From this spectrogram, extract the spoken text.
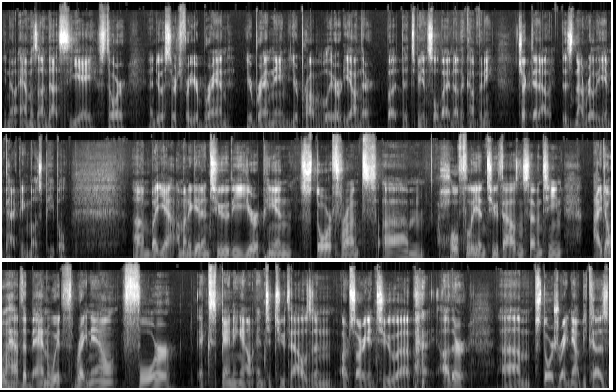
you know Amazon.ca store and do a search for your brand, your brand name, you're probably already on there. But it's being sold by another company. Check that out. It's not really impacting most people. Um, but yeah, I'm going to get into the European storefronts um, hopefully in 2017. I don't have the bandwidth right now for expanding out into 2000, or sorry, into uh, other um, stores right now because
